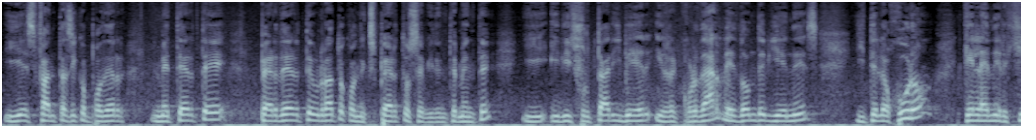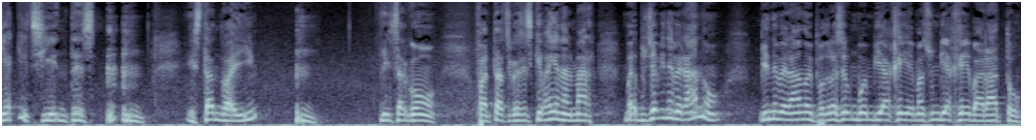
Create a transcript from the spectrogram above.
y es fantástico poder meterte, perderte un rato con expertos, evidentemente, y, y disfrutar y ver y recordar de dónde vienes. Y te lo juro que la energía que sientes estando ahí es algo fantástico. Es que vayan al mar. Pues ya viene verano, viene verano y podrá ser un buen viaje y además un viaje barato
